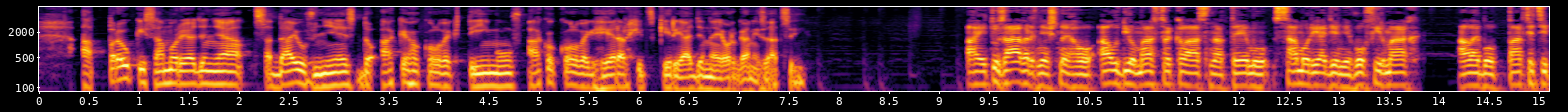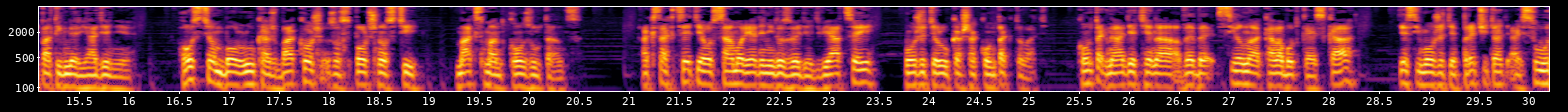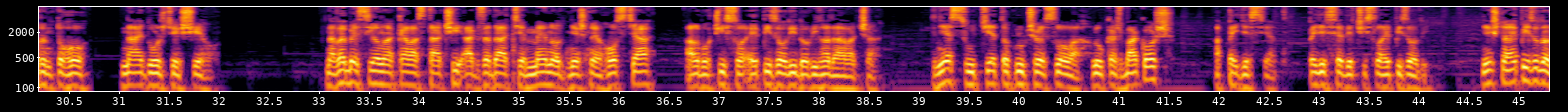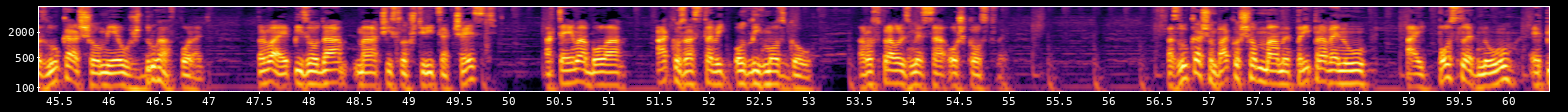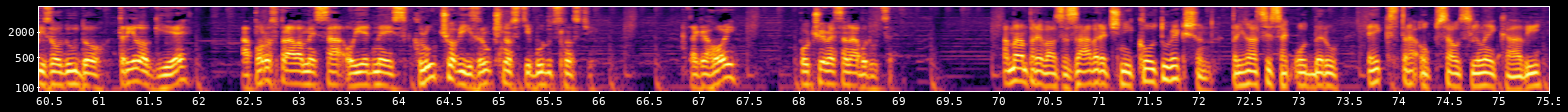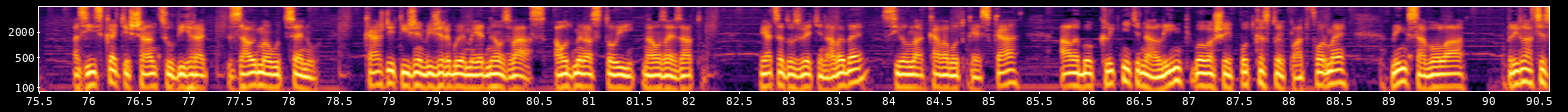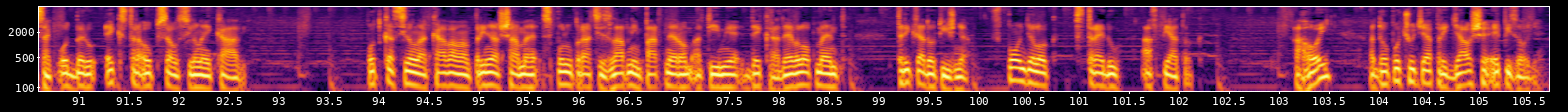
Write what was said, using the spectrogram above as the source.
a prvky samoriadenia sa dajú vniesť do akéhokoľvek týmu v akokoľvek hierarchicky riadenej organizácii. A je tu záver dnešného audio masterclass na tému samoriadenie vo firmách alebo participatívne riadenie. Hosťom bol Lukáš Bakoš zo spoločnosti Maxman Consultants. Ak sa chcete o samoriadení dozvedieť viacej, môžete Lukáša kontaktovať. Kontakt nájdete na webe silnákava.sk, kde si môžete prečítať aj súhrn toho najdôležitejšieho. Na webe Silná kava stačí, ak zadáte meno dnešného hostia alebo číslo epizódy do vyhľadávača. Dnes sú tieto kľúčové slova Lukáš Bakoš a 50. 50 je číslo epizódy. Dnešná epizóda s Lukášom je už druhá v poradí. Prvá epizóda má číslo 46 a téma bola Ako zastaviť odliv mozgov. A rozprávali sme sa o školstve. A s Lukášom Bakošom máme pripravenú aj poslednú epizódu do trilógie a porozprávame sa o jednej z kľúčových zručností budúcnosti. Tak ahoj, Počujeme sa na budúce. A mám pre vás záverečný call to action. Prihláste sa k odberu extra obsahu silnej kávy a získajte šancu vyhrať zaujímavú cenu. Každý týždeň vyžrebujeme jedného z vás a odmena stojí naozaj za to. Viac sa dozviete na webe silnakava.sk alebo kliknite na link vo vašej podcastovej platforme. Link sa volá Prihláste sa k odberu extra obsahu silnej kávy. Podcast Silná káva vám prinášame v spolupráci s hlavným partnerom a tým je Dekra Development trikrát do týždňa. V pondelok, v stredu a v piatok. Ahoj a do počutia pri ďalšej epizóde.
